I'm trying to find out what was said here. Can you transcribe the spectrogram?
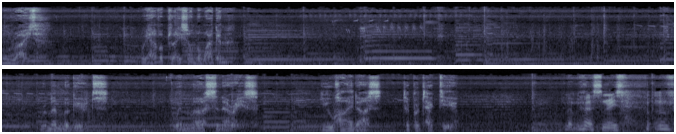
All right. We have a place on the wagon. Remember, Goetz, we're mercenaries. You hired us to protect you. M- mercenaries. Mm.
